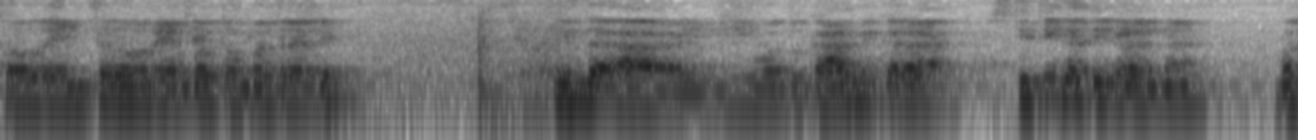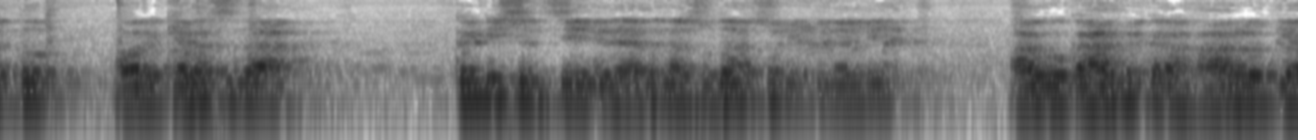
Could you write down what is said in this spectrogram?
ಸಾವಿರದ ಎಂಟುನೂರ ಎಂಬತ್ತೊಂಬತ್ತರಲ್ಲಿ ಇಂದ ಈ ಒಂದು ಕಾರ್ಮಿಕರ ಸ್ಥಿತಿಗತಿಗಳನ್ನು ಮತ್ತು ಅವರ ಕೆಲಸದ ಕಂಡೀಷನ್ಸ್ ಏನಿದೆ ಅದನ್ನು ಸುಧಾರಿಸುವ ನಿಟ್ಟಿನಲ್ಲಿ ಹಾಗೂ ಕಾರ್ಮಿಕರ ಆರೋಗ್ಯ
